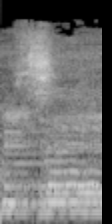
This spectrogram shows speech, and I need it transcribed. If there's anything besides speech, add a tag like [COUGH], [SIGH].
be safe.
